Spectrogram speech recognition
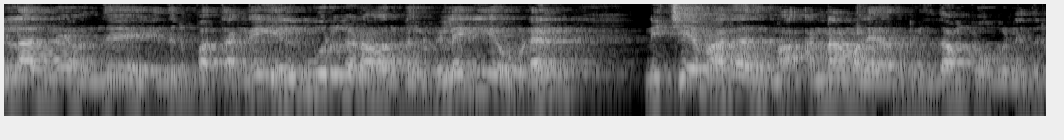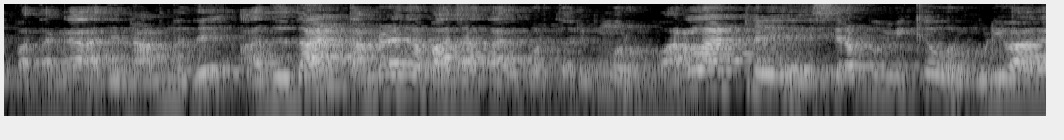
எல்லாருமே வந்து எதிர்பார்த்தாங்க. எல்முருகன் அவர்கள் விலகியவுடன் நிச்சயமாக அது அண்ணாமலை அவர்கள் தான் போகும்னு எதிர்பார்த்தாங்க. அது நடந்தது. அதுதான் தமிழக பாஜகவை பொறுத்த வரைக்கும் ஒரு வரலாற்று சிறப்புமிக்க ஒரு முடிவாக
